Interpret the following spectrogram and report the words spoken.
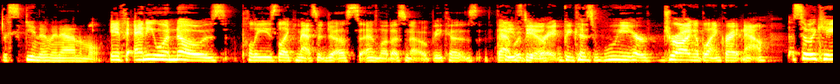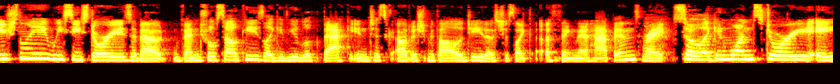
the skin of an animal. If anyone knows, please like message us and let us know because that Please would be do. great because we are drawing a blank right now. So occasionally we see stories about ventral selkies. Like if you look back into Scottish mythology, that's just like a thing that happens. Right. So like in one story, a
